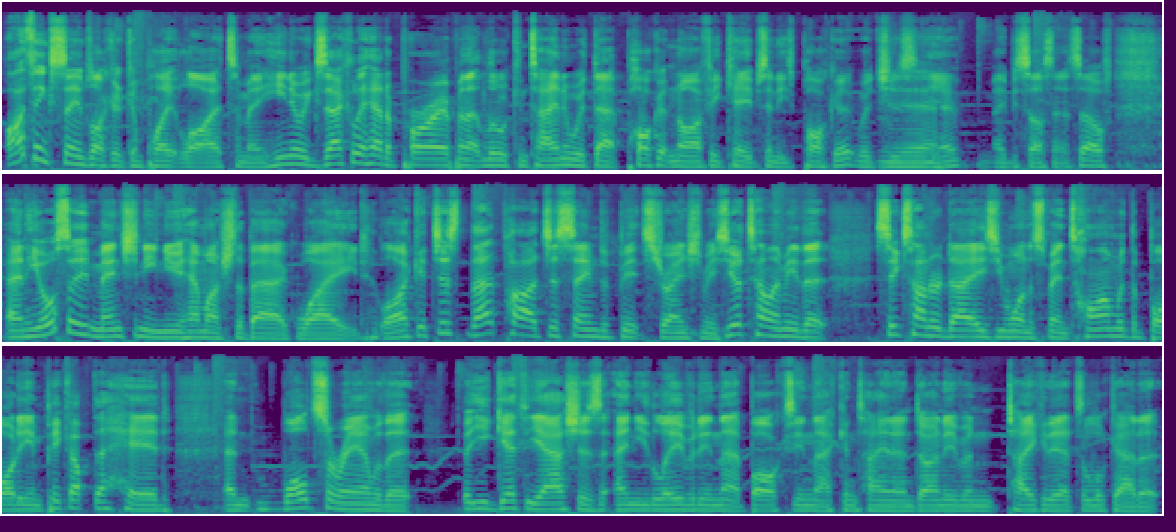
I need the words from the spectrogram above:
I think seems like a complete lie to me. He knew exactly how to pry open that little container with that pocket knife he keeps in his pocket, which is Yeah. you know maybe sus in itself. And he also mentioned he knew how much the bag weighed. Like it just that part just seemed a bit strange to me. So you're telling me that 600 days you want to spend time with the body and pick up the head and waltz around with it, but you get the ashes and you leave it in that box in that container and don't even take it out to look at it.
